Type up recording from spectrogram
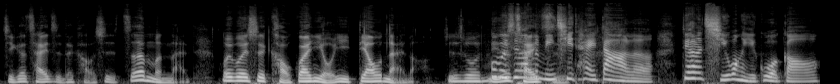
几个才子的考试这么难？会不会是考官有意刁难啊？就是说你，会不会是他的名气太大了，对他的期望也过高？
